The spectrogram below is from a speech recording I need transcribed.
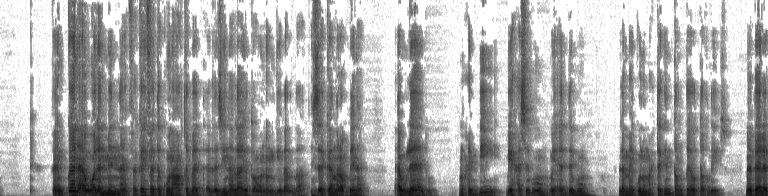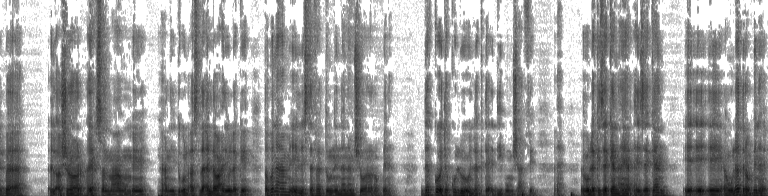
فإن كان أولا منا فكيف تكون عاقبة الذين لا يطيعون إنجيل الله؟ إذا كان ربنا أولاده محبيه بيحاسبهم ويأدبهم لما يكونوا محتاجين تنقية وتقديس. ما بالك بقى الأشرار هيحصل معاهم إيه؟ يعني تقول أصل ألا واحد يقول لك إيه؟ طب أنا عم إيه اللي استفدته من إن أنا أمشي ورا ربنا؟ ده ده كله لك تأديب ومش عارف إيه. يقول لك إذا كان هي... إذا كان أولاد ربنا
